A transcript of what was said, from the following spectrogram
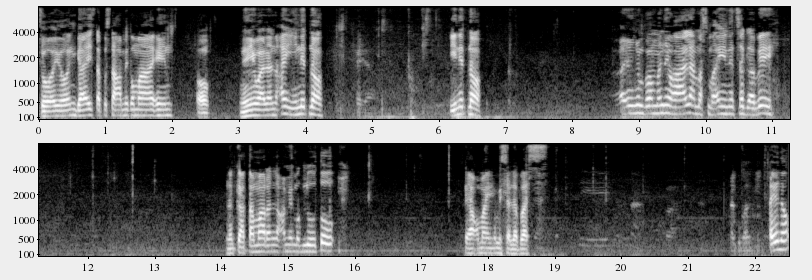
So, ayun guys. Tapos na kami kumain. Oh, naniniwala na. Ay, init no. Init no. Ayun yung pamaniwala. Mas mainit sa gabi. Nagkatamaran lang kami magluto. Kaya kumain kami sa labas. Ayun no.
